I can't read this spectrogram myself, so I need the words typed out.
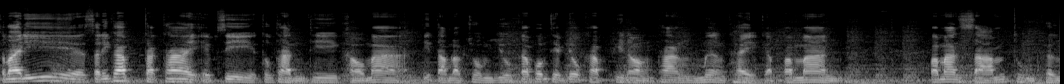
สบายดี สวัสดีครับ ทักทาย FC ทุกท่านที่เข้ามาติดตามรับชมอยู่กับผมเทพโยกครับ พี่น้องทางเมืองไทยกับประมาณประมาณ3ทุ่มครึ่ง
